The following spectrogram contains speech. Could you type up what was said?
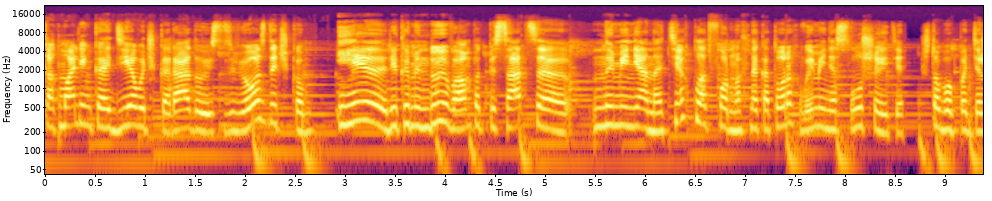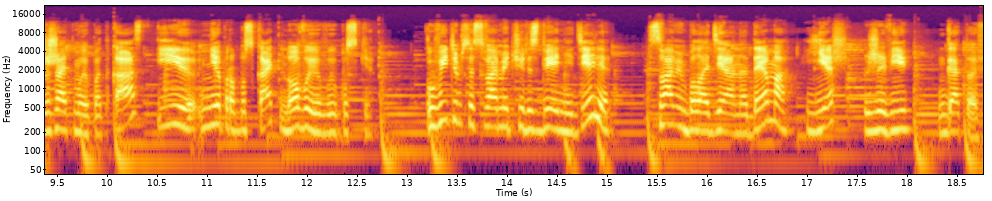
Как маленькая девочка радуюсь звездочкам и рекомендую вам подписаться на меня на тех платформах, на которых вы меня слушаете, чтобы поддержать мой подкаст и не пропускать новые выпуски. Увидимся с вами через две недели. С вами была Диана Дема. Ешь, живи, готовь.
